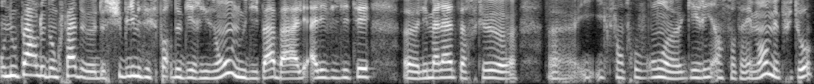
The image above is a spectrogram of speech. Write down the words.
On nous parle donc pas de, sublimes espoirs de guérison. On nous dit pas bah allez, visiter euh, les malades parce que euh, euh, ils s'en trouveront guéris instantanément, mais plutôt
